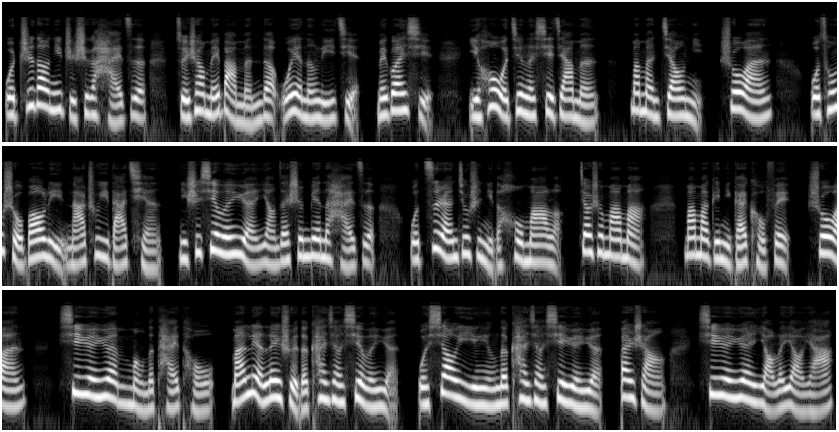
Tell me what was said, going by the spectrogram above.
我知道你只是个孩子，嘴上没把门的，我也能理解。没关系，以后我进了谢家门，慢慢教你。”说完。我从手包里拿出一沓钱，你是谢文远养在身边的孩子，我自然就是你的后妈了。叫声妈妈，妈妈给你改口费。说完，谢苑苑猛地抬头，满脸泪水的看向谢文远。我笑意盈盈的看向谢苑苑，半晌，谢苑苑咬了咬牙，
